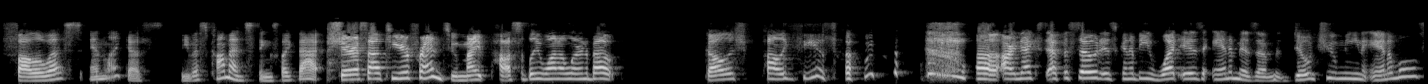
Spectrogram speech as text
follow us, and like us. Leave us comments, things like that. Share us out to your friends who might possibly want to learn about Gaulish polytheism. uh, our next episode is going to be What is Animism? Don't you mean animals?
